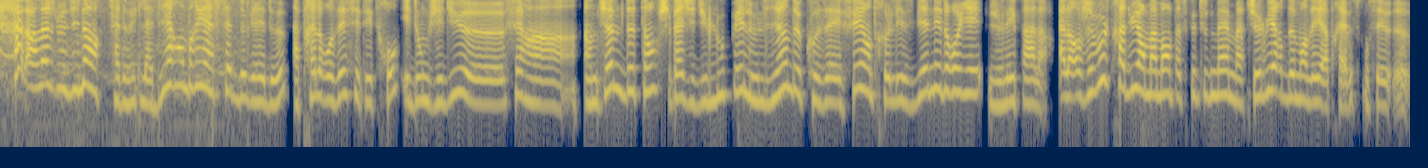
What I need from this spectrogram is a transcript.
Alors là, je me dis non, ça doit être la bière ambrée à 7 degrés 2. Après le rosé, c'était trop. Et donc, j'ai dû euh, faire un, un jump de temps. Je sais pas, j'ai dû louper le lien de cause à effet entre lesbienne et droguée. Je l'ai pas là. Alors, je vous le traduis en maman parce que tout de même, je lui ai redemandé après parce qu'on s'est euh,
